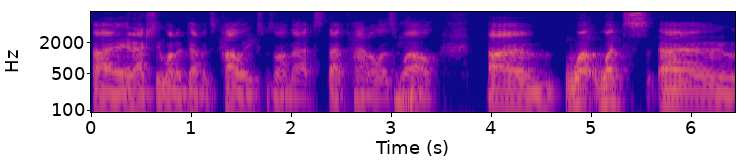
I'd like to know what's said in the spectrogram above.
uh, and actually one of Deven's colleagues was on that that panel as mm-hmm. Um, what what's uh,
